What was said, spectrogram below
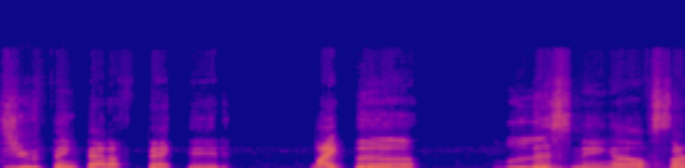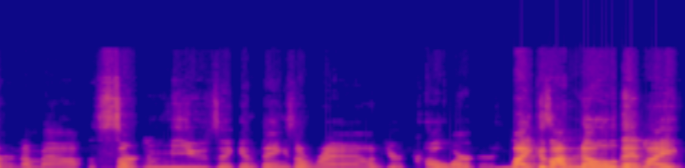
do you think that affected like the listening of certain amount certain music and things around your coworkers? Like, because I know that like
